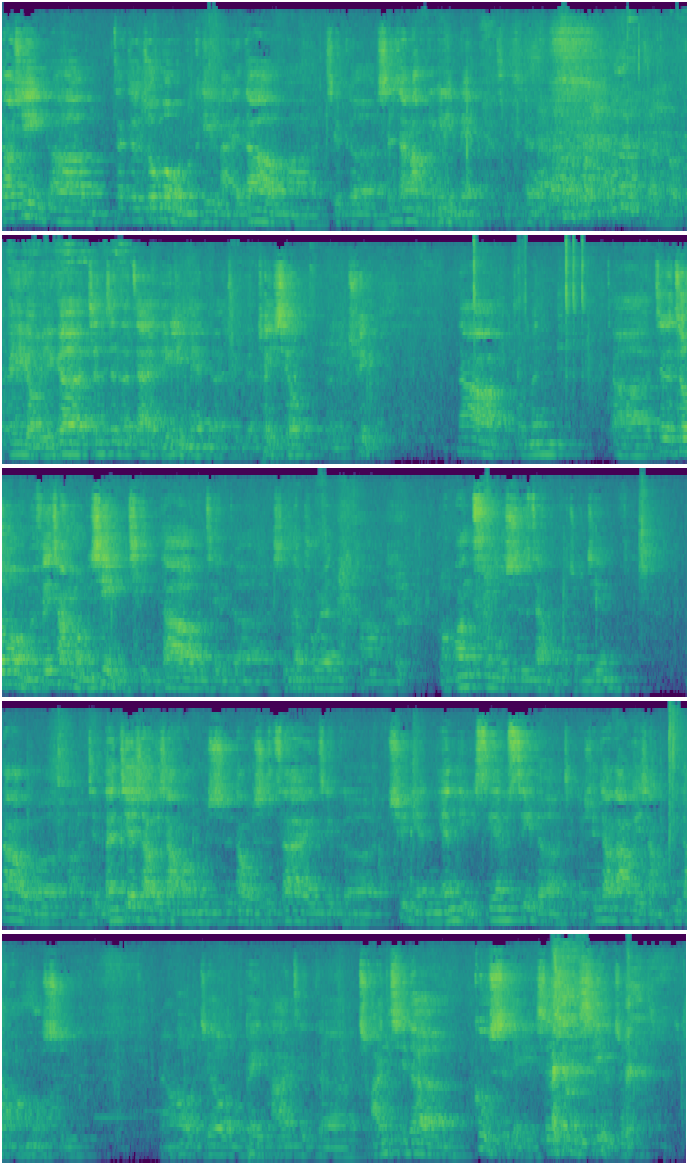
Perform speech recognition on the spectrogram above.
高兴呃，在这个周末我们可以来到呃这个深山老林里面，可以有一个真正的在林里面的这个退休的去。那我们呃这个周末我们非常荣幸请到这个神的仆人啊黄光次牧师在我们的中间。那我呃简单介绍一下黄牧师。那我是在这个去年年底 CMC 的这个宣教大会上遇到黄牧师，然后我就被他这个传奇的故事给深深的吸引住。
